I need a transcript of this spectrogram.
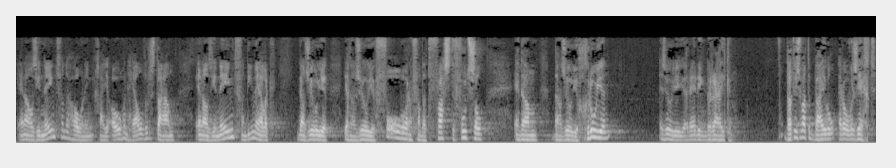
En als je neemt van de honing, gaan je ogen helder staan. En als je neemt van die melk, dan zul je, ja, dan zul je vol worden van dat vaste voedsel. En dan, dan zul je groeien en zul je je redding bereiken. Dat is wat de Bijbel erover zegt.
